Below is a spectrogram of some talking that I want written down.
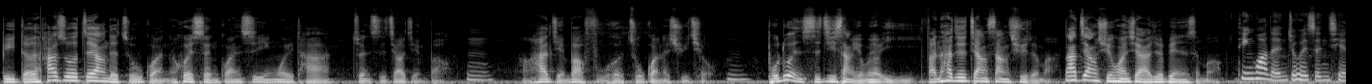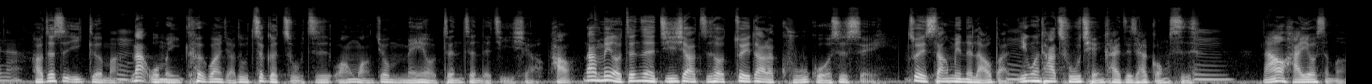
彼得他说这样的主管呢会升官，是因为他准时交简报。嗯。啊，他的简报符合主管的需求，嗯，不论实际上有没有意义，反正他就是这样上去的嘛。那这样循环下来就变成什么？听话的人就会升迁啊。好，这是一个嘛。嗯、那我们以客观的角度，这个组织往往就没有真正的绩效。好，那没有真正的绩效之后，最大的苦果是谁？最上面的老板，因为他出钱开这家公司。嗯。然后还有什么？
